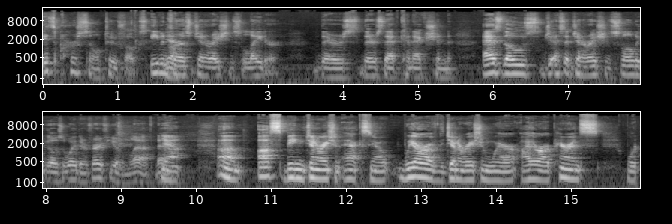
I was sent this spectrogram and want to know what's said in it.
it's personal too, folks. Even for us generations later, there's there's that connection. As those as that generation slowly goes away, there are very few of them left now. Yeah. Um, us being Generation X, you know, we are of the generation where either our parents were,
